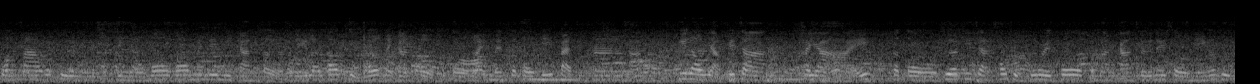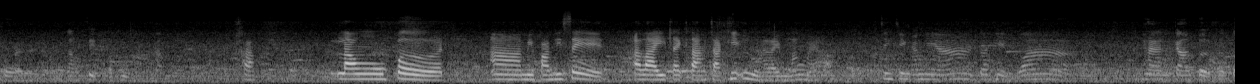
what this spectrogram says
คนทราบก็คือจริงๆ normal ก็ไม่ได้มีการเปิดวันนี้เราก็ถูกเลือกในการเปิดสโตร์ใหม่เป็นสโตร์ที่ 85 นะคะที่เราอยากที่จะขยายสโตร์เพื่อที่จะเข้าถึงผู้บริโภคกำลังการซื้อในโซนนี้ก็คือโซนลังสิตปทุมค่ะค่ะเราเปิดอ่ามีความพิเศษอะไรแตกต่างจากที่อื่นอะไรบ้างไหมคะจริง ๆ อันเนี้ยจะเห็นว่า แผนการเปิดสโต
